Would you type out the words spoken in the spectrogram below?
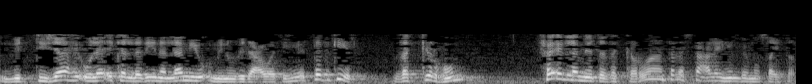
باتجاه أولئك الذين لم يؤمنوا بدعوته. التذكير ذكرهم فإن لم يتذكروا أنت لست عليهم بمسيطر.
